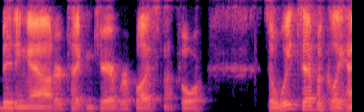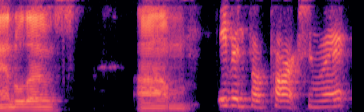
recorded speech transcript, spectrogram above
bidding out or taking care of replacement for. So we typically handle those. Um, Even for Parks and Rec?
